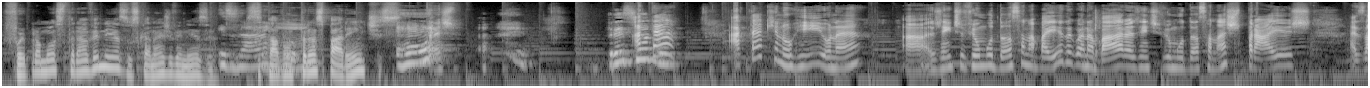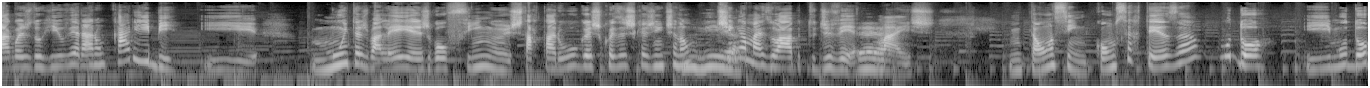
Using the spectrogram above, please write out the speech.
foi para mostrar a Veneza, os canais de Veneza. Exato. Estavam transparentes. É. Impressionante. Até, até aqui no Rio, né? A gente viu mudança na Baía da Guanabara, a gente viu mudança nas praias. As águas do rio viraram Caribe. E muitas baleias, golfinhos, tartarugas, coisas que a gente não Via. tinha mais o hábito de ver é. mais. Então, assim, com certeza mudou. E mudou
